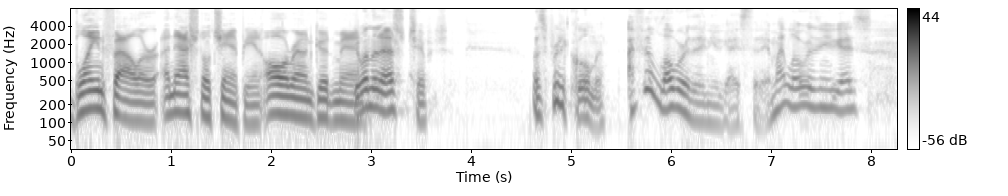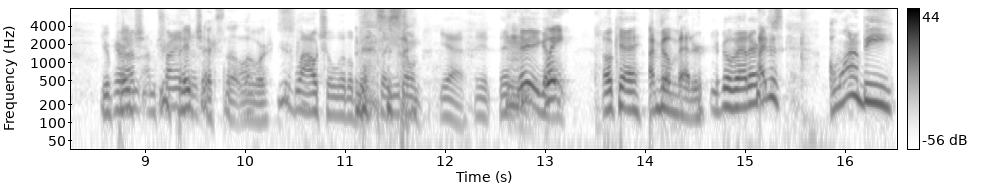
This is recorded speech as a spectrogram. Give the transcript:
Blaine Fowler, a national champion, all-around good man. You won the national championship. That's pretty cool, man. I feel lower than you guys today. Am I lower than you guys? Your, Here, I'm- I'm your trying to- paycheck's not I'll lower. Slouch a little bit so you don't. Yeah, it- there you go. Wait. Okay. I feel better. You feel better? I just I want to be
